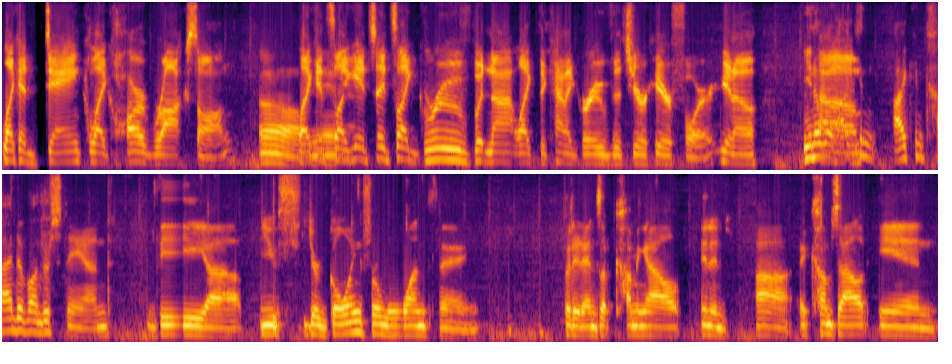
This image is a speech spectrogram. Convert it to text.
like a dank, like hard rock song. Oh, like it's like it's it's like groove, but not like the kind of groove that you're here for. You know? you know what? I um, can I can kind of understand the uh, you you're going for one thing, but it ends up coming out in a uh, it comes out in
